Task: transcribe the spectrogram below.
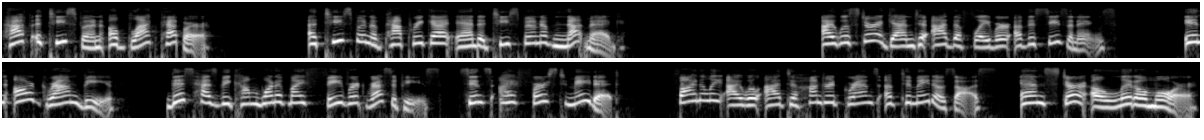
half a teaspoon of black pepper, a teaspoon of paprika, and a teaspoon of nutmeg. I will stir again to add the flavor of the seasonings. In our ground beef, this has become one of my favorite recipes since I first made it. Finally, I will add 200 grams of tomato sauce and stir a little more.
